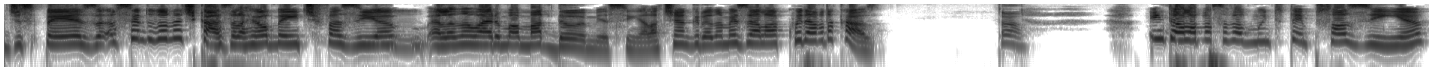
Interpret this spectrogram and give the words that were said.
despesa, sendo dona de casa. Ela realmente fazia. Uhum. Ela não era uma madame, assim. Ela tinha grana, mas ela cuidava da casa. Tá. Então ela passava muito tempo sozinha.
